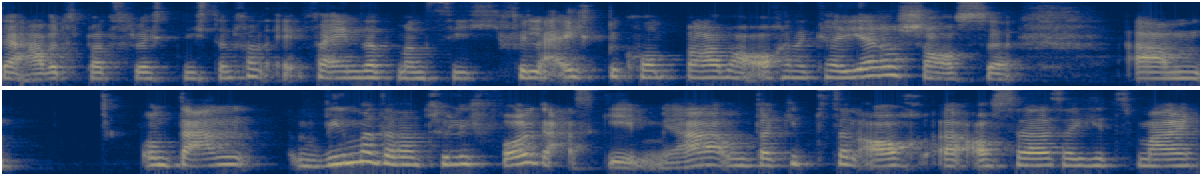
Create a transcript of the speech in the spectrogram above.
der Arbeitsplatz vielleicht nicht, dann verändert man sich, vielleicht bekommt man aber auch eine Karrierechance. Ähm, und dann will man da natürlich Vollgas geben, ja. Und da gibt es dann auch, äh, außer, sage ich jetzt mal,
